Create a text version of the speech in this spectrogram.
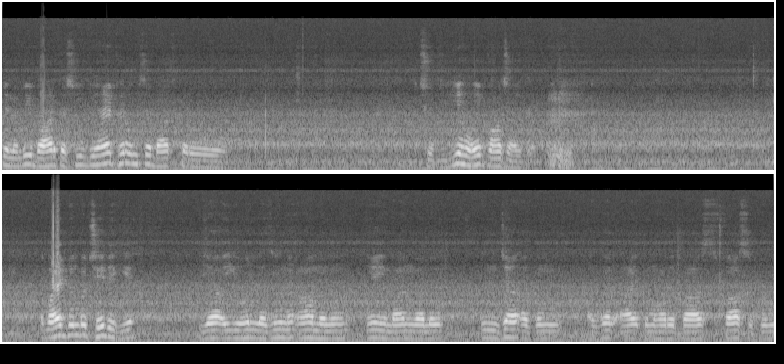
कि नबी बाहर तशरीफ़ ले आए, फिर उनसे बात करो। अच्छा ये हो गए पाँच आयतें। अब आयत नंबर छः देखिए। या यूहल्लजीन आमनु, ए ईमान वालो इंजा अकुम अगर आए तुम्हारे पास फासिकुम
